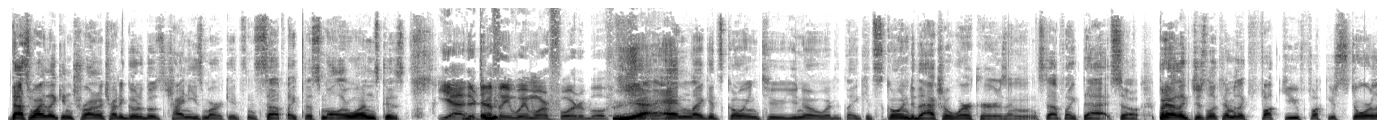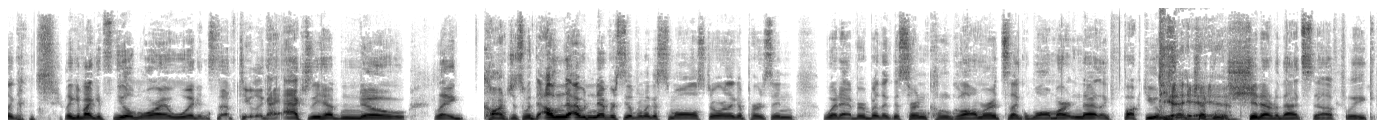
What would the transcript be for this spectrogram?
that's why, like in Toronto, I try to go to those Chinese markets and stuff, like the smaller ones, because Yeah, they're and- definitely way more affordable for yeah, sure. and like it's going to, you know, what like it's going to the actual workers and stuff like that. So, but I like just looked at them was like, "Fuck you, fuck your store." Like, like if I could steal more, I would and stuff too. Like, I actually have no like conscience with. I'll I would never steal from like a small store, like a person, whatever. But like the certain conglomerates, like Walmart and that, like fuck you, I'm Yeah, self yeah, checking yeah. the shit out of that stuff. Like.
